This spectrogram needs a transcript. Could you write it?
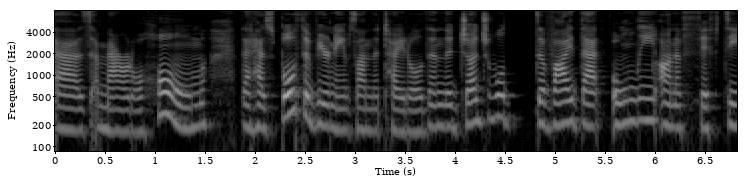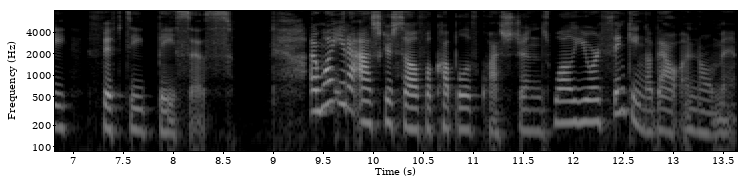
as a marital home that has both of your names on the title, then the judge will divide that only on a 50 50 basis. I want you to ask yourself a couple of questions while you are thinking about annulment.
